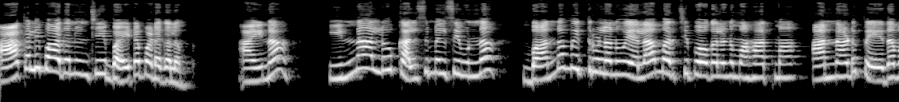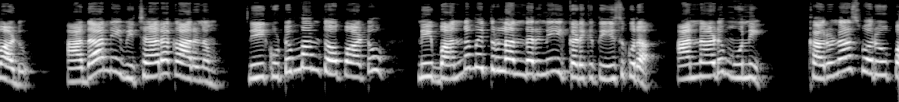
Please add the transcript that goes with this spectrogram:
ఆకలి బాధ నుంచి బయటపడగలం. అయినా ఇన్నాళ్ళు కలిసిమెలిసి ఉన్న బంధుమిత్రులను ఎలా మర్చిపోగలను మహాత్మా? అన్నాడు పేదవాడు. అదా నీ విచార కారణం. నీ కుటుంబంతో పాటు నీ బంధుమిత్రులందరినీ ఇక్కడికి తీసుకురా అన్నాడు ముని. కరుణా స్వరూప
